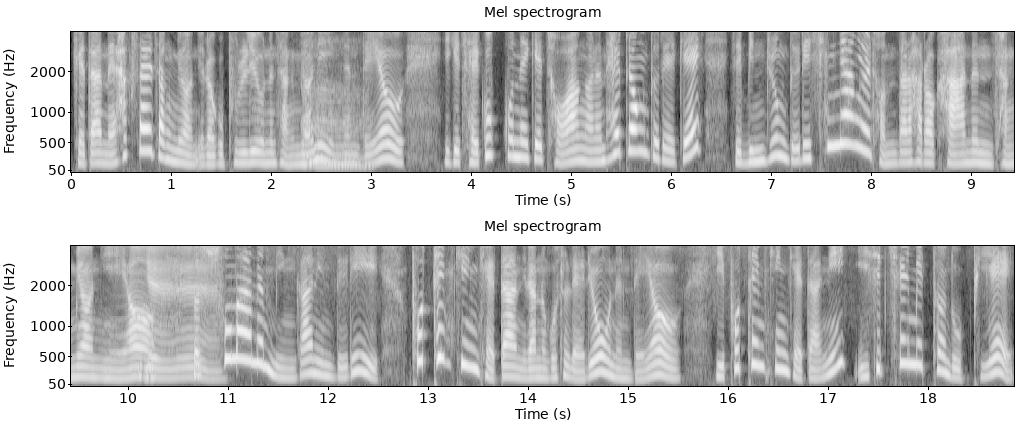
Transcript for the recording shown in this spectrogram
계단의 학살 장면이라고 불리우는 장면이 아. 있는데요. 이게 제국군에게 저항하는 해병들에게 이제 민중들이 식량을 전달하러 가는 장면이에요. 예. 수많은 민간인들이 포템킨 계단이라는 곳을 내려오는데요. 이 포템킨 계단이 27m 높이에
